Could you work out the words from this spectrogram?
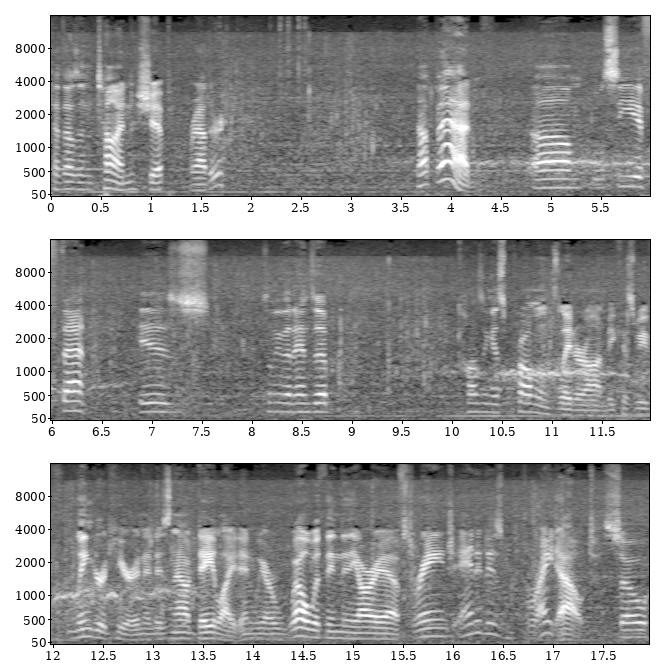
10,000 ton ship, rather. Not bad. Um, we'll see if that is something that ends up causing us problems later on because we've lingered here and it is now daylight and we are well within the RAF's range and it is bright out. So,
